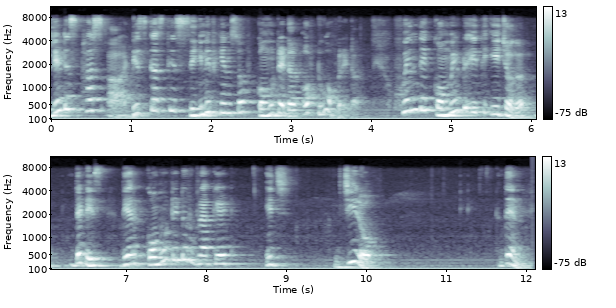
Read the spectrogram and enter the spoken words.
let us first uh, discuss the significance of commutator of two operator. When they commute with each other, that is, their commutator bracket is 0 then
